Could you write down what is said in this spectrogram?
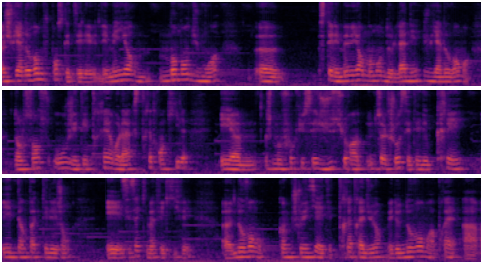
Euh, juillet à novembre, je pense que c'était les, meilleurs moments du mois. Euh, c'était les meilleurs moments de l'année, juillet à novembre, dans le sens où j'étais très relax, très tranquille. Et je me focusais juste sur une seule chose, c'était de créer et d'impacter les gens. Et c'est ça qui m'a fait kiffer. novembre, comme je te l'ai dit, a été très très dur, mais de novembre après à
